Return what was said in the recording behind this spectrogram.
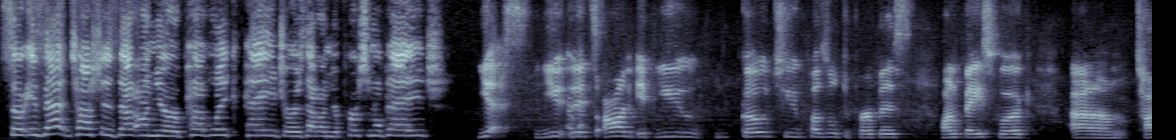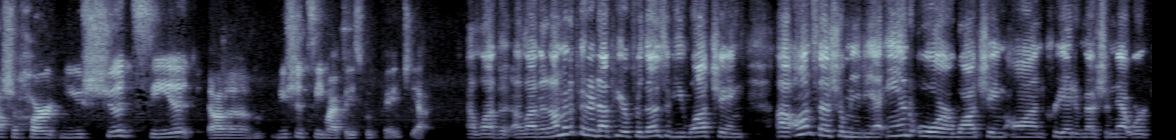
So is that Tasha? Is that on your public page or is that on your personal page? Yes, you. Okay. It's on. If you go to Puzzle to Purpose on Facebook, um, Tasha Hart, you should see it. Um, you should see my Facebook page. Yeah. I love it. I love it. I'm going to put it up here for those of you watching uh, on social media and or watching on Creative Motion Network.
